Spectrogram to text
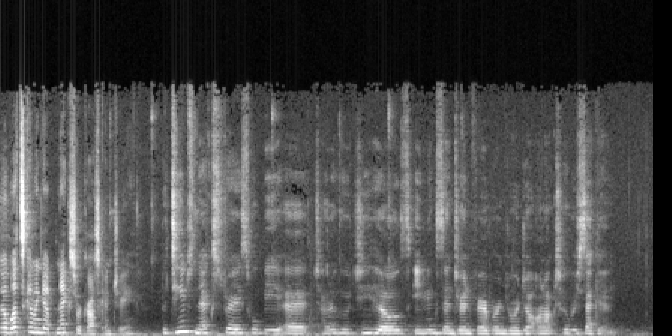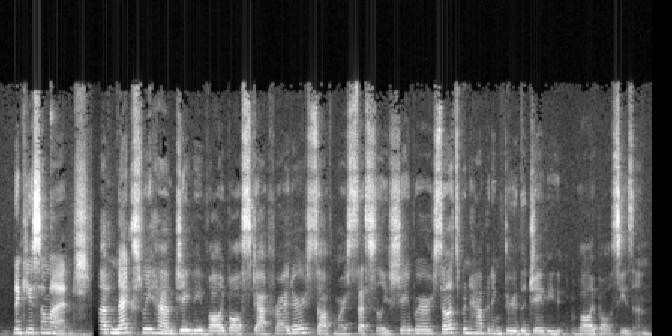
So, what's coming up next for cross country? The team's next race will be at Chattahoochee Hills Eventing Center in Fairburn, Georgia on October 2nd. Thank you so much. Up next, we have JV volleyball staff writer, sophomore Cecily Shaber. So, what's been happening through the JV volleyball season?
